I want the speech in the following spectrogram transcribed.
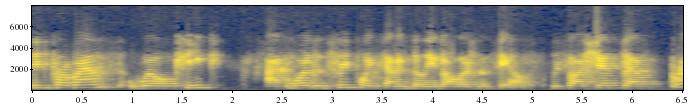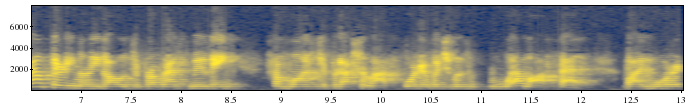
These programs will peak at more than 3.7 billion dollars in sales. We saw a shift of around 30 million dollars of programs moving from launch to production last quarter, which was well offset by more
